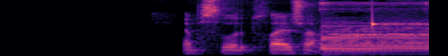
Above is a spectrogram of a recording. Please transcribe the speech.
Absolute pleasure.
